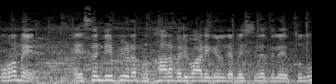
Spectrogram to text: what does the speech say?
പുറമെ എസ് എൻ ഡി പിയുടെ പ്രധാന പരിപാടികൾ രമേശ് ചെന്നിത്തല എത്തുന്നു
